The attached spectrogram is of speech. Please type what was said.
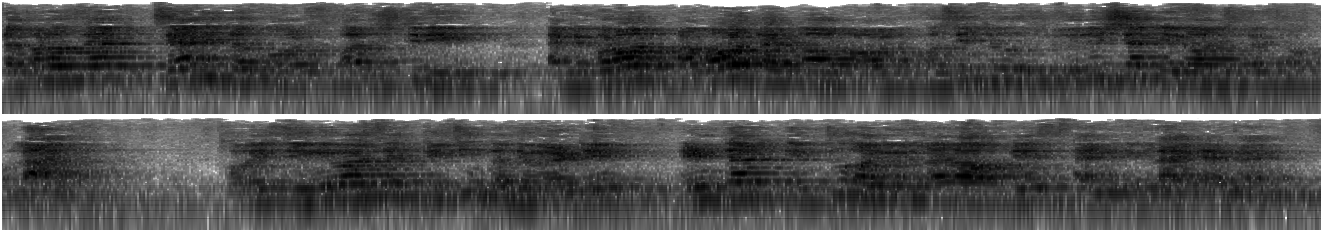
The Prophet changed the course of history and brought about an all-round positive revolution in all aspects of life. Through his universal teaching the humanity entered into a new era of peace and enlightenment.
